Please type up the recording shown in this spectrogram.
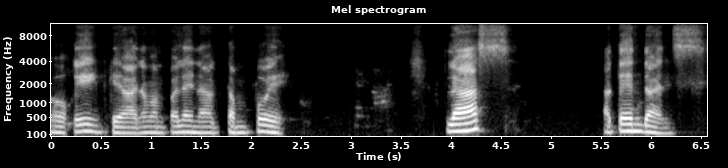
Okay, kaya naman pala nagtampo eh. Plus attendance.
